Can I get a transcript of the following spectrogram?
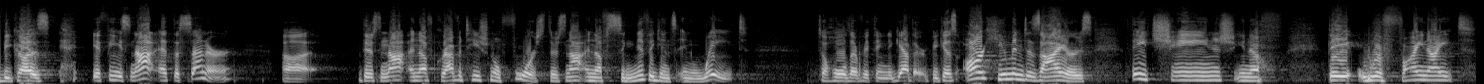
because if He's not at the center, uh, there's not enough gravitational force, there's not enough significance in weight to hold everything together. Because our human desires, they change, you know, they, we're finite,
